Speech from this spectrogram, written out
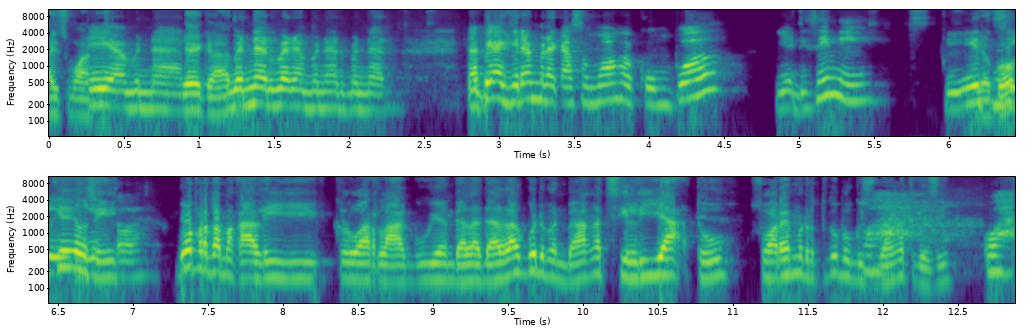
Ice One. Iya benar. Iya kan? Benar benar benar benar. Tapi akhirnya mereka semua kekumpul ya di sini di Ya, ITZY gokil sih. gitu. gue pertama kali keluar lagu yang dala-dala gue demen banget si Lia tuh suaranya menurut gue bagus Wah. banget gak sih Wah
